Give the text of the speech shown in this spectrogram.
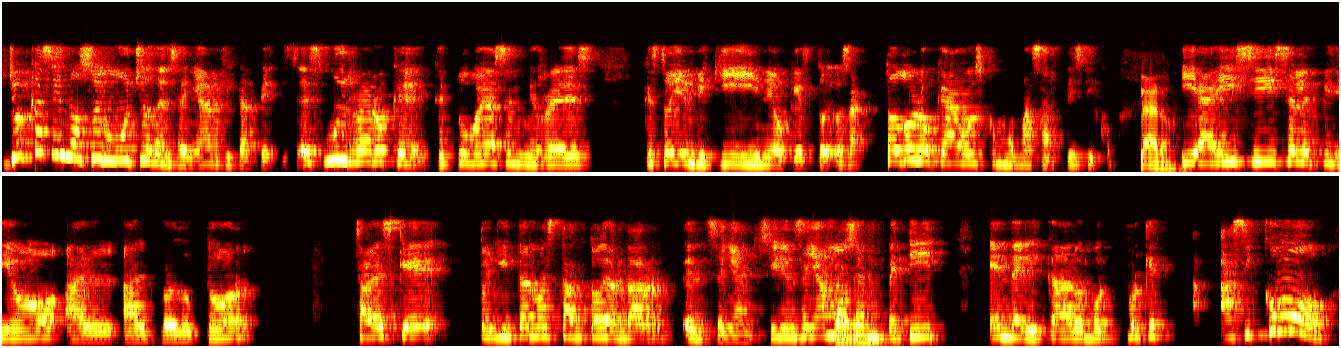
yo casi no soy mucho de enseñar, fíjate, es muy raro que, que tú veas en mis redes que estoy en bikini o que estoy, o sea, todo lo que hago es como más artístico. Claro. Y ahí sí se le pidió al, al productor, ¿sabes qué? Toñita no es tanto de andar enseñando. Si enseñamos en petit, en delicado, porque así como,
